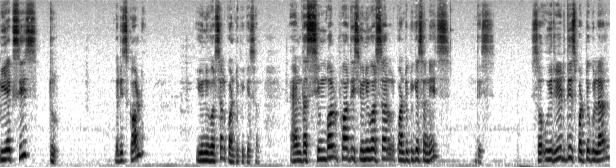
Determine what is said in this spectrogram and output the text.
px is that is called universal quantification. And the symbol for this universal quantification is this. So we read this particular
